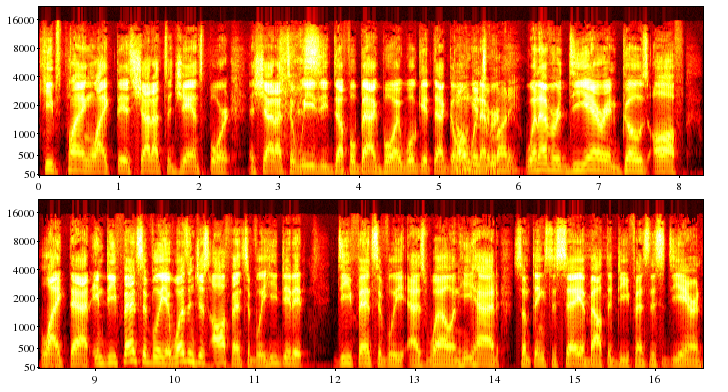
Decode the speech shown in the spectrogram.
keeps playing like this. Shout out to Jansport and shout out to Wheezy Duffel Bag Boy. We'll get that going get whenever whenever De'Aaron goes off like that. And defensively, it wasn't just offensively. He did it defensively as well, and he had some things to say about the defense. This is De'Aaron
